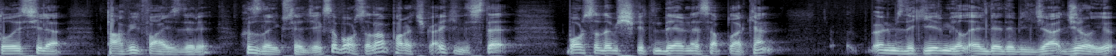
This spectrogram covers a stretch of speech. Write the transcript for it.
Dolayısıyla tahvil faizleri hızla yükselecekse borsadan para çıkar. İkincisi de borsada bir şirketin değerini hesaplarken önümüzdeki 20 yıl elde edebileceği ciroyu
